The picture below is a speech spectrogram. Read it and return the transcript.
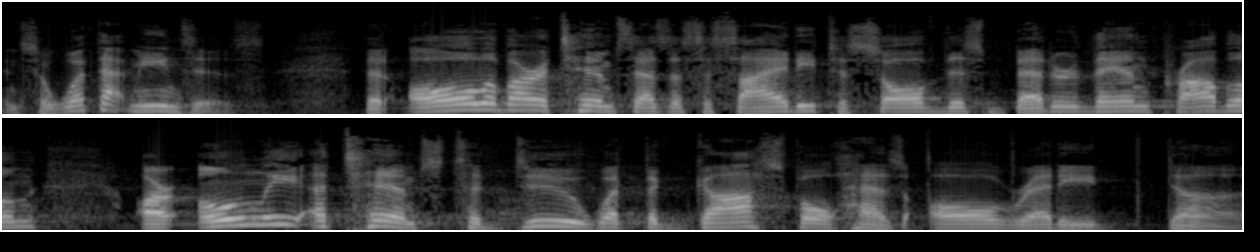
And so, what that means is that all of our attempts as a society to solve this better than problem are only attempts to do what the gospel has already done.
